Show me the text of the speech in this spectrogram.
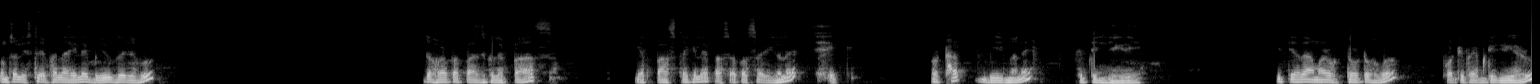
পঞ্চল্লিছটো এফালে আহিলে বিয়োগ হৈ যাব। দহৰ পৰা পাঁচ গ'লে পাঁচ। ইয়াত পাঁচ থাকিলে পাঁচৰ পৰা চাৰি গ'লে এক। অৰ্থাৎ বি মানে ফিফটিন ডিগ্ৰী তেতিয়াহ'লে আমাৰ উত্তৰটো হ'ব ফৰ্টি ফাইভ ডিগ্ৰী আৰু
